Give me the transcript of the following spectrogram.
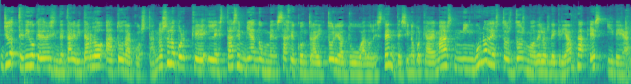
yo te digo que debes intentar evitarlo a toda costa, no solo porque le estás enviando un mensaje contradictorio a tu adolescente, sino porque además ninguno de estos dos modelos de crianza es ideal.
